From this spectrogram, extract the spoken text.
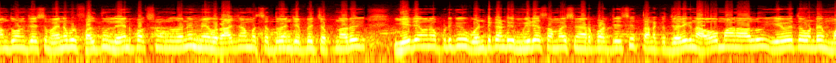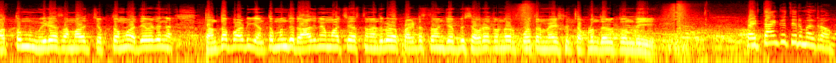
ఆందోళన చేసి అయినప్పుడు ఫలితం లేని పక్షంలోనే మేము రాజీనామా సిద్ధమని చెప్పి చెప్తున్నారు. ఏదేమైనప్పటికీ ఒంటి గంటకి మీడియా సమావేశం ఏర్పాటు చేసి తనకు జరిగిన అవమానాలు ఏవైతే ఉన్నాయో మొత్తం మీడియా సమావేశం చెప్తామో అదేవిధంగా తనతో పాటు ఎంతమంది రాజీనామా చేస్తున్నది కూడా ప్రకటిస్తామని చెప్పేసి ఎవరైతే ఉన్నారో పోతన మహేష్ చెప్పడం జరుగుతుంది. రైట్ థ్యాంక్ యూ తిరుమలరావు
